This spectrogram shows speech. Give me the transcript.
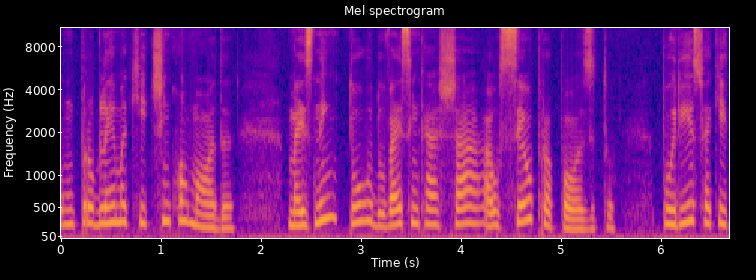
um problema que te incomoda. Mas nem tudo vai se encaixar ao seu propósito. Por isso é que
